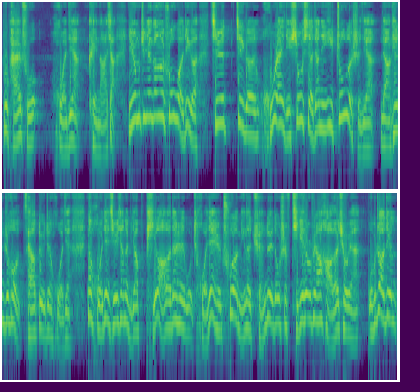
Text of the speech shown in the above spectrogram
不排除。火箭可以拿下，因为我们之前刚刚说过，这个其实这个湖人已经休息了将近一周的时间，两天之后才要对阵火箭。那火箭其实相对比较疲劳了，但是我火箭也是出了名的，全队都是体力都是非常好的球员。我不知道这个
